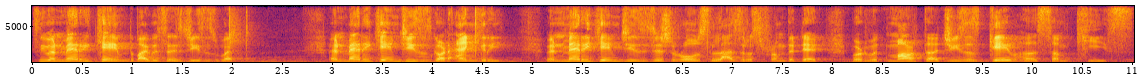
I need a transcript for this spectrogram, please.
See, when Mary came, the Bible says Jesus wept. When Mary came, Jesus got angry. When Mary came, Jesus just rose Lazarus from the dead. But with Martha, Jesus gave her some keys.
